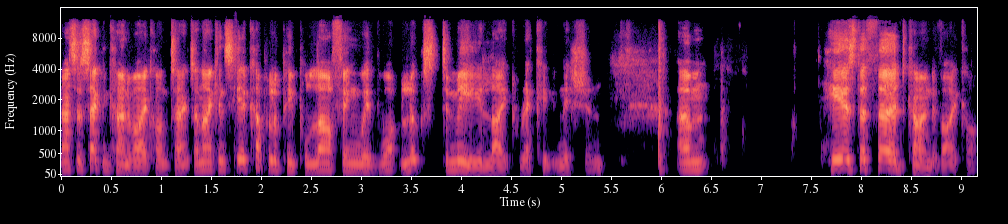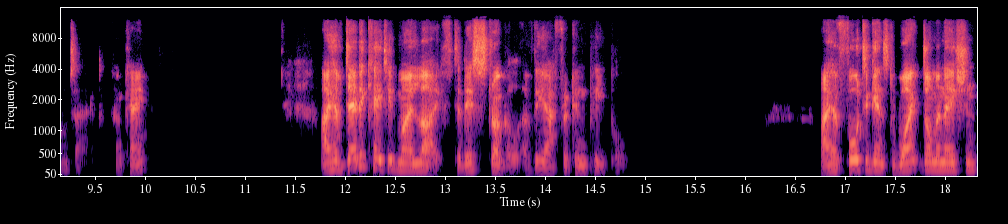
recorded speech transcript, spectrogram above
That's the second kind of eye contact. And I can see a couple of people laughing with what looks to me like recognition. Um, here's the third kind of eye contact, okay? I have dedicated my life to this struggle of the African people. I have fought against white domination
